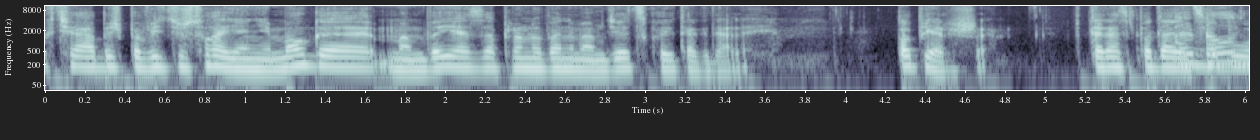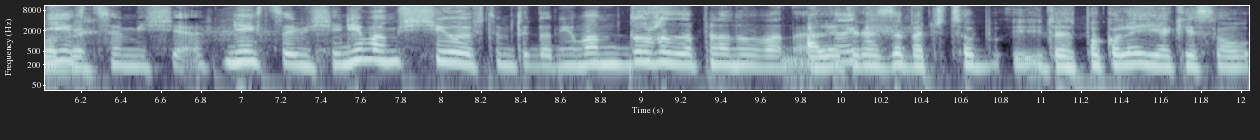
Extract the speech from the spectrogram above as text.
chciałabyś powiedzieć, słuchaj, ja nie mogę, mam wyjazd zaplanowany, mam dziecko i tak dalej. Po pierwsze, teraz podaję, co Albo byłoby... nie chce mi się, nie chce mi się, nie mam siły w tym tygodniu, mam dużo zaplanowane. Ale tak? teraz zobacz, co, po kolei, jakie są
